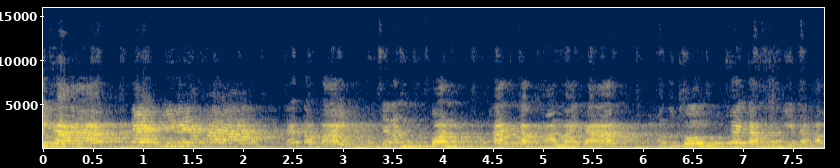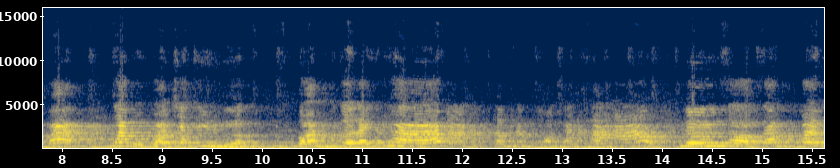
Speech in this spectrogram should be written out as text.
ีครับแบบนี้เลยนะคะ และต่อไปผมจะนำลูกฟุตบอลมาพาดกับฐานไม้ครับท่านผู้ชมช่วยกันสังเกตนะครับว่าเมื่อผมปล่อยเชือที่อยู่ในมือลูกฟุบอลเกิดอะไรขึ้นครับเรามานำของกันนะคะอ้าวหนึ่งสองสามปล่อไป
